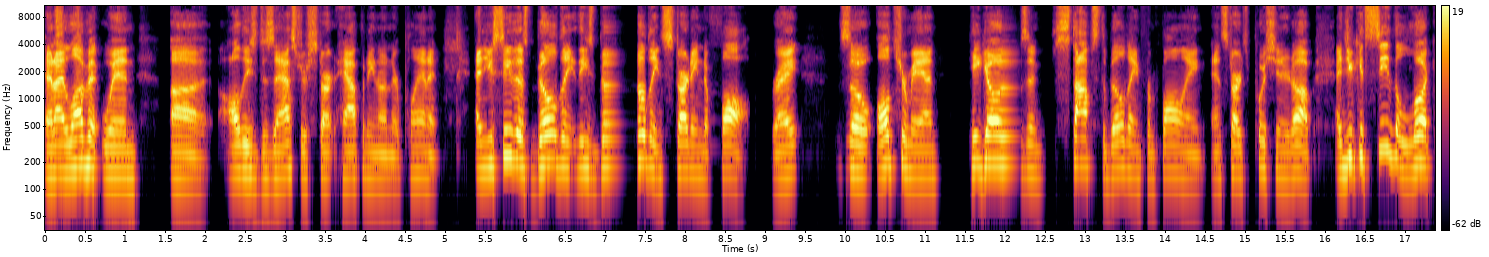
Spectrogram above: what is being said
and I love it when uh all these disasters start happening on their planet and you see this building these buildings starting to fall right? So ultraman he goes and stops the building from falling and starts pushing it up and you can see the look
